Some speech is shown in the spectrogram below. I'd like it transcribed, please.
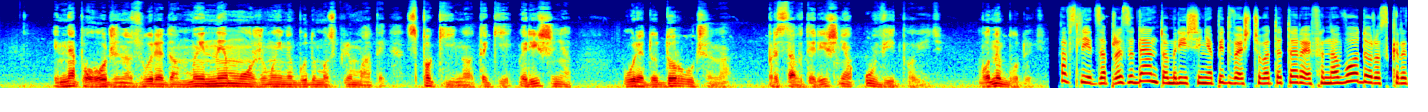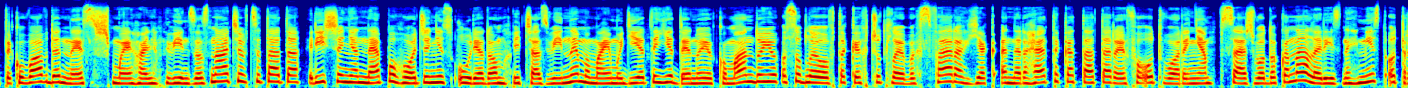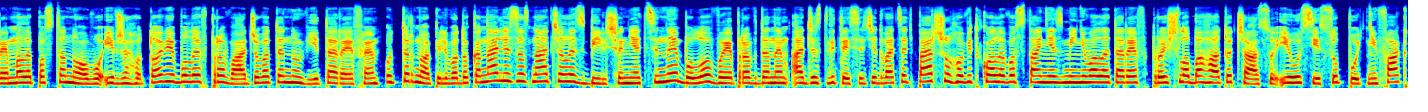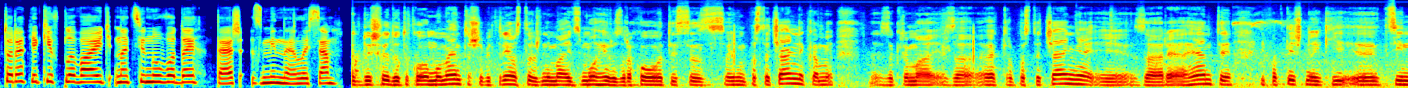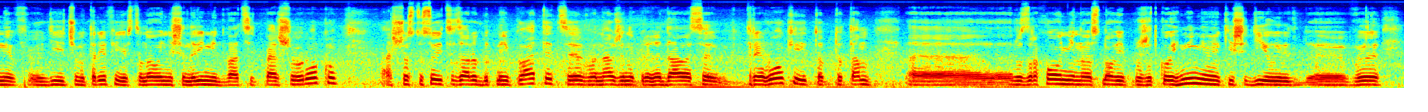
і не погоджено з урядом. Ми не можемо і не будемо сприймати спокійно такі рішення. Уряду доручено представити рішення у відповідь. Вони будуть. А вслід за президентом рішення підвищувати тарифи на воду розкритикував Денис Шмигаль. Він зазначив цитата: рішення не погоджені з урядом. Під час війни ми маємо діяти єдиною командою, особливо в таких чутливих сферах, як енергетика та тарифоутворення. Все ж водоканали різних міст отримали постанову і вже готові були впроваджувати нові тарифи. У Тернопіль водоканалі зазначили, збільшення ціни було виправданим, адже з 2021-го, відколи востаннє змінювали тариф, пройшло багато часу, і усі супутні фактори, які впливають на ціну води, теж змінилися. Дійшли до такого моменту, що підприємства вже не мають змоги розраховуватися з своїми постачальниками, зокрема за електропостачання, і за реагенти. І фактично, які е, ціни в діючому тарифі є встановлені ще на рівні 2021 року. А що стосується заробітної плати, це вона вже не приглядалася три роки, тобто там е, розраховані на основі прожиткових мінімумів, які ще діяли е, в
